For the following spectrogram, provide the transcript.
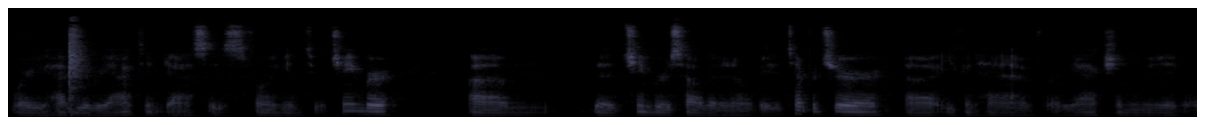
where you have your reactant gases flowing into a chamber. Um, the chamber is held at an elevated temperature. Uh, you can have a reaction limited or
